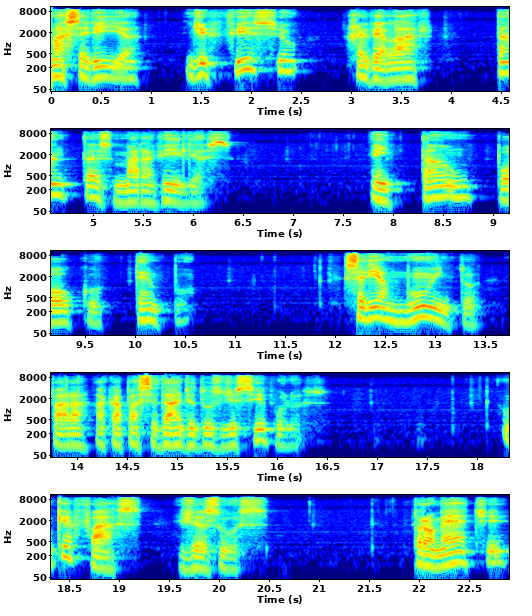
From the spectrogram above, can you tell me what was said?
mas seria difícil revelar tantas maravilhas em tão pouco tempo. Seria muito para a capacidade dos discípulos. O que faz Jesus? Promete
